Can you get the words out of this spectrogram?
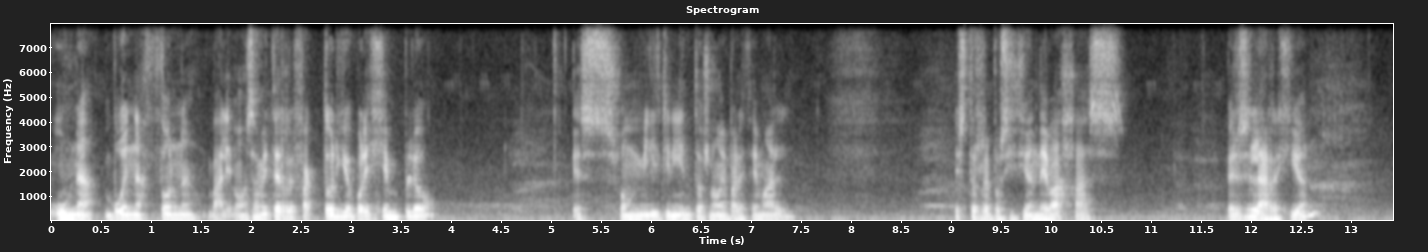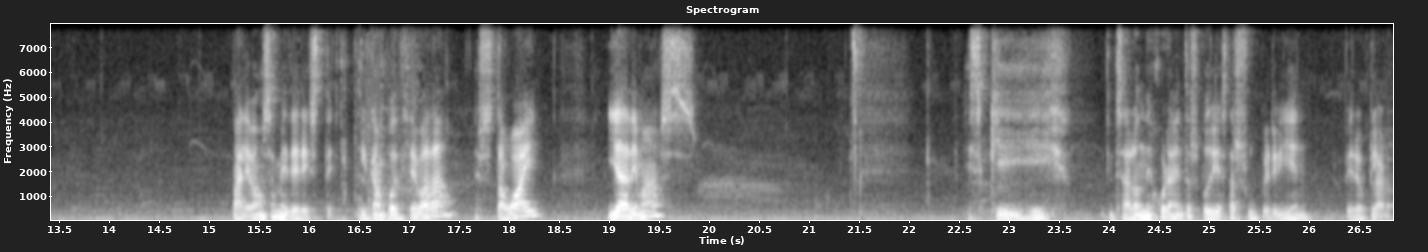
una buena zona. Vale, vamos a meter refactorio, por ejemplo. Que son 1500, no me parece mal. Esto es reposición de bajas. ¿Pero es en la región? Vale, vamos a meter este. El campo de cebada. Eso está guay. Y además... Es que... El salón de juramentos podría estar súper bien. Pero claro,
